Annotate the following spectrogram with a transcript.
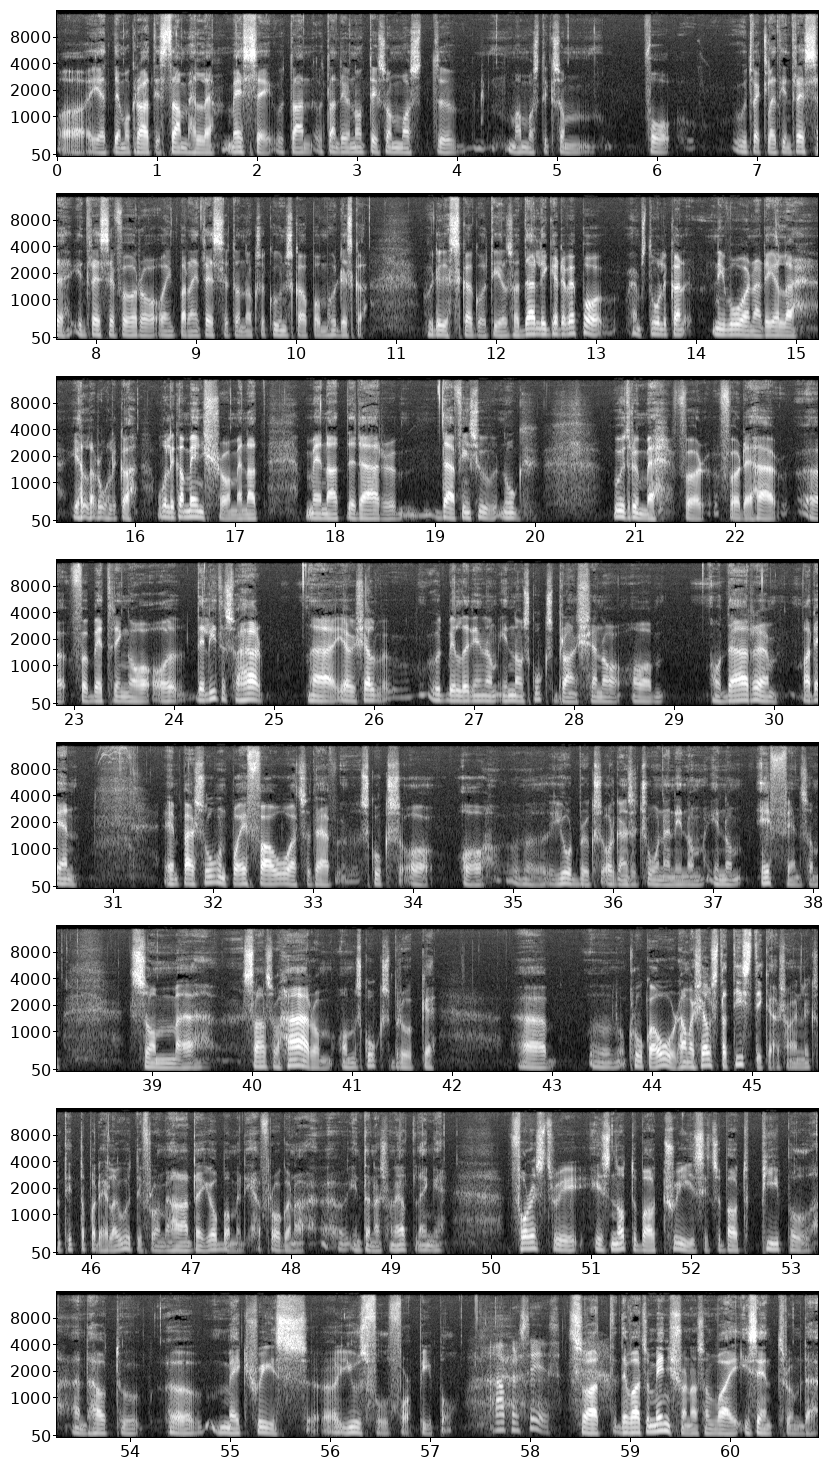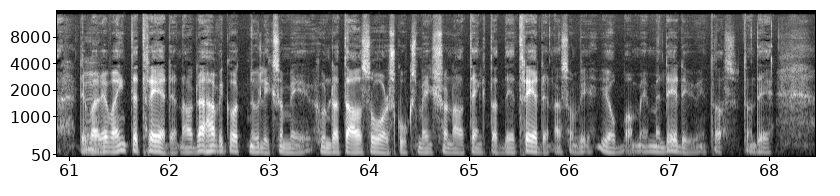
eh, i ett demokratiskt samhälle med sig. Utan, utan det är någonting som måste, man måste liksom få utveckla ett intresse, intresse för och, och, inte bara intresse utan också kunskap om hur det ska, hur det ska gå till. Så där ligger det väl på hemskt olika nivåer när det gäller, gäller olika, olika människor. Men att, men att det där, där finns ju nog utrymme för, för det här eh, förbättring. Och, och, det är lite så här, eh, jag är själv utbildad inom, inom skogsbranschen och, och, och där eh, var det en, en person på FAO, alltså där skogs och, och jordbruksorganisationen inom, inom FN som, som sa så här om, om skogsbruket. kloka ord. Han var själv statistiker så han liksom tittade på det hela utifrån men han hade jobbat med de här frågorna internationellt länge. Forestry is not about trees, it's about people and how to uh, make trees uh, useful for people. Ja, precis. Så att det var alltså människorna som var i centrum där. Det var, mm. det var inte träden. Och där har vi gått nu liksom i hundratals år, skogsmänniskorna, och tänkt att det är träden som vi jobbar med. Men det är det ju inte alls. Utan det,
